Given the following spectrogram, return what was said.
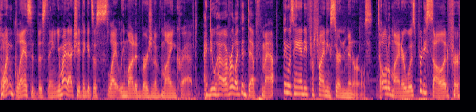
One glance at this thing, you might actually think it's a slightly modded version of Minecraft. I do, however, like the depth map. Thing was handy for finding certain minerals. Total Miner was pretty solid for,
